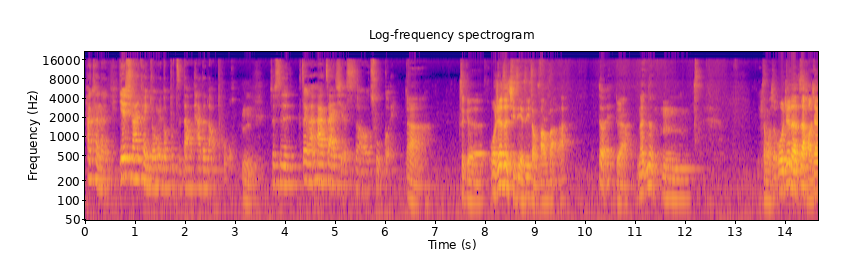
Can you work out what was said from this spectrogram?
他可能，也许他可能永远都不知道他的老婆，嗯，就是在跟他在一起的时候出轨。啊，这个我觉得这其实也是一种方法啦。对对啊，那那嗯，怎么说？我觉得这好像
